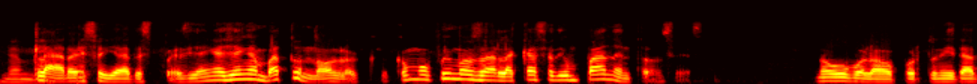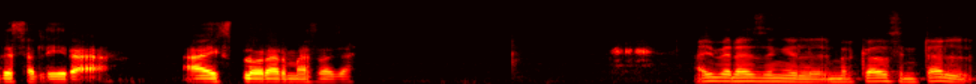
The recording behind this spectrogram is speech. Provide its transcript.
de Ambato. Claro, eso ya después. Ya en, allá en Ambato no, loco. Como fuimos a la casa de un pan entonces, no hubo la oportunidad de salir a, a explorar más allá. Ahí verás en el mercado central,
